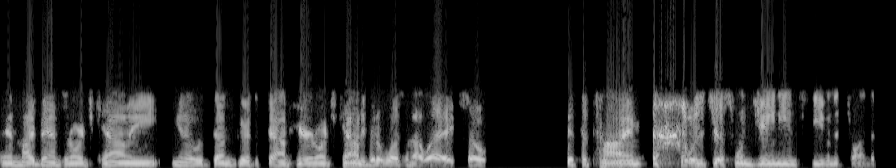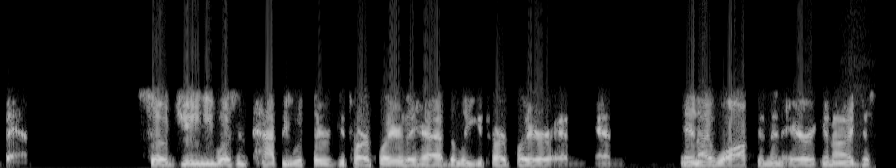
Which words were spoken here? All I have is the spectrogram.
and my band's in Orange County, you know, done good down here in Orange County, but it wasn't LA. So at the time, it was just when Jani and Steven had joined the band. So Jani wasn't happy with their guitar player they had, the lead guitar player, and and and I walked, and then Eric and I just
